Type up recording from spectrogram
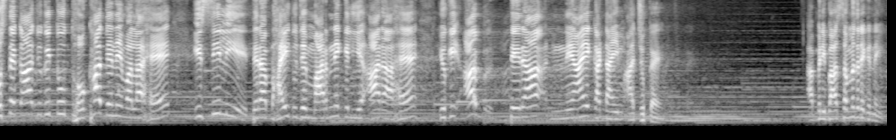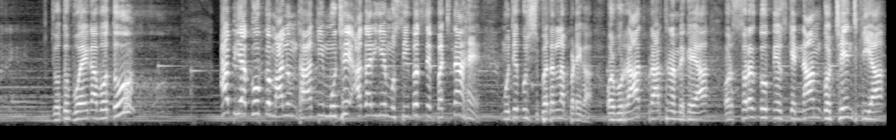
उसने कहा, क्योंकि तू धोखा देने वाला है, इसीलिए तेरा भाई तुझे मारने के लिए आ रहा है, क्योंकि अब तेरा न्याय का टाइम आ चुका है। आप मेरी बात समझ रहे कि नहीं? जो तू बोएगा, वो तू अब याकूब को मालूम था कि मुझे अगर ये मुसीबत से बचना है, मुझे कुछ बदलना पड़ेगा। और वो रात प्रार्थना में गया और स्वर्गदूत ने उसके नाम को चेंज किया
